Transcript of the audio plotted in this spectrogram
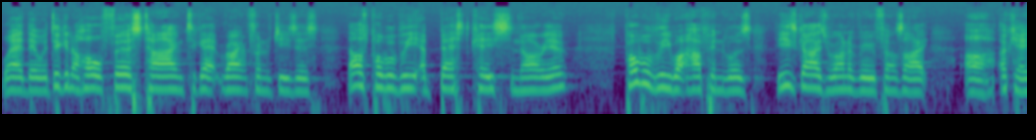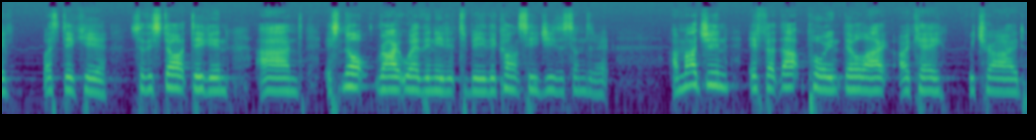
where they were digging a hole first time to get right in front of Jesus, that was probably a best case scenario. Probably what happened was these guys were on a roof, and I was like, oh, okay, let's dig here. So they start digging, and it's not right where they need it to be. They can't see Jesus under it. Imagine if at that point they were like, okay, we tried,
